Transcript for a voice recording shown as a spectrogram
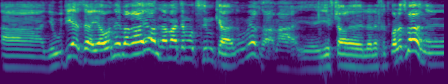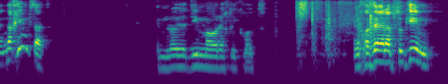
היהודי הזה היה עונה ברעיון, למה אתם רוצים כאן? הוא אומר, מה, אי אפשר ללכת כל הזמן, נחים קצת. הם לא יודעים מה הולך לקרות. אני חוזר אל הפסוקים.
